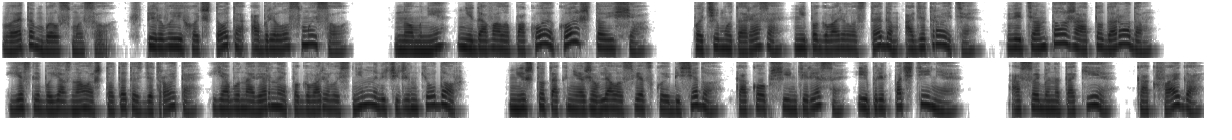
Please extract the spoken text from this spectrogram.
В этом был смысл. Впервые хоть что-то обрело смысл. Но мне не давало покоя кое-что еще. Почему Тереза не поговорила с Тедом о Детройте? Ведь он тоже оттуда родом. Если бы я знала, что Тед из Детройта, я бы, наверное, поговорила с ним на вечеринке у Дор. Ничто так не оживляло светскую беседу, как общие интересы и предпочтения. Особенно такие, как файга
